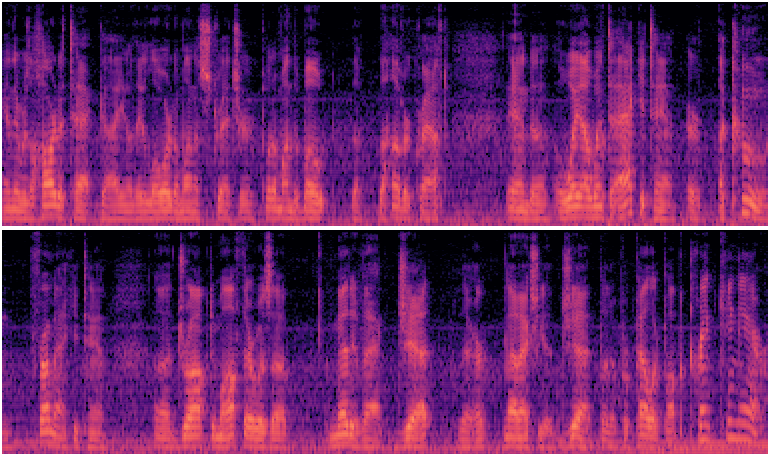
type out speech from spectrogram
and there was a heart attack guy. You know, they lowered him on a stretcher, put him on the boat, the, the hovercraft, and uh, away I went to Akutan, or a from Akutan. Uh, dropped him off. There was a medevac jet there, not actually a jet, but a propeller pump, Crank King Air,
